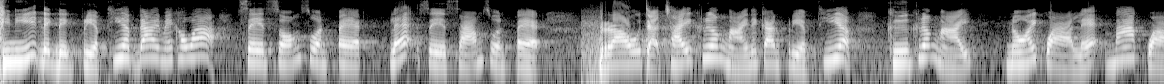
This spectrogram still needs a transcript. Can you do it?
ทีนี้เด็กๆเปรียบเทียบได้ไหมคะว่า เศษ2ส่วน8และเศษ3ส่วน8เราจะใช้เครื่องหมายในการเปรียบเทียบ คือเครื่องหมายน้อยกว่าและมากกว่า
